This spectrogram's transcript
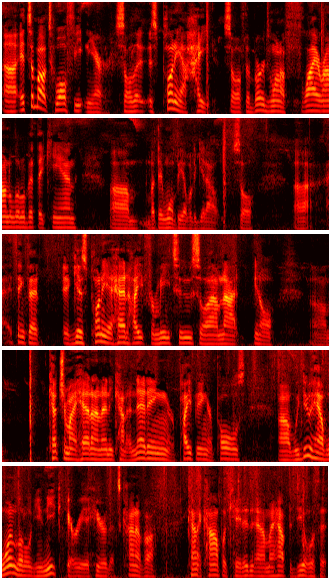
uh, it's about 12 feet in the air. So there's plenty of height. So if the birds want to fly around a little bit, they can, um, but they won't be able to get out. So uh, I think that it gives plenty of head height for me too. So I'm not, you know, um, catching my head on any kind of netting or piping or poles. Uh, we do have one little unique area here that's kind of a kind of complicated and I might have to deal with it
